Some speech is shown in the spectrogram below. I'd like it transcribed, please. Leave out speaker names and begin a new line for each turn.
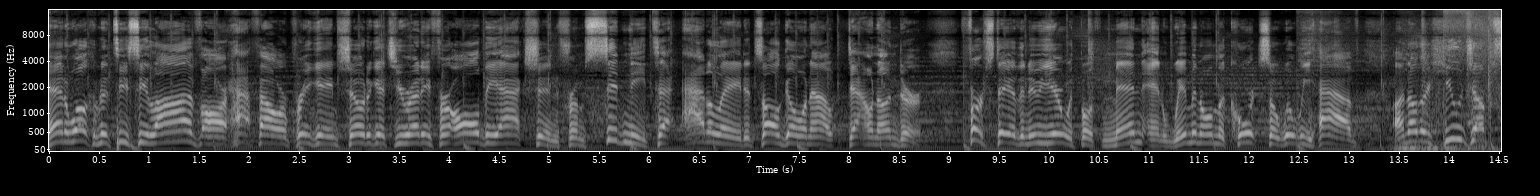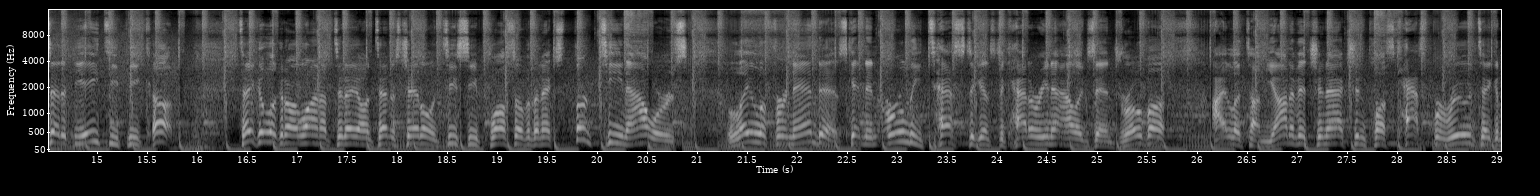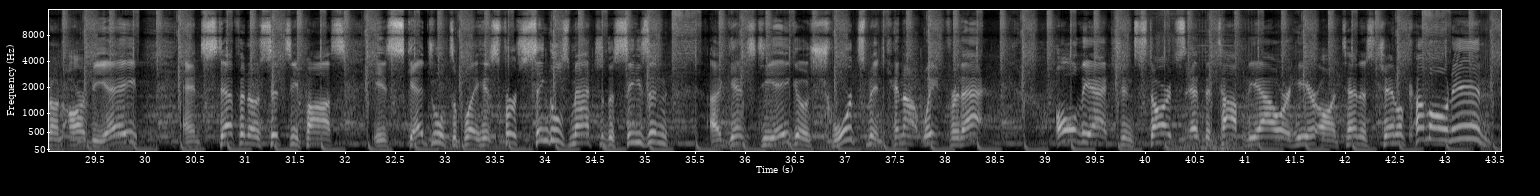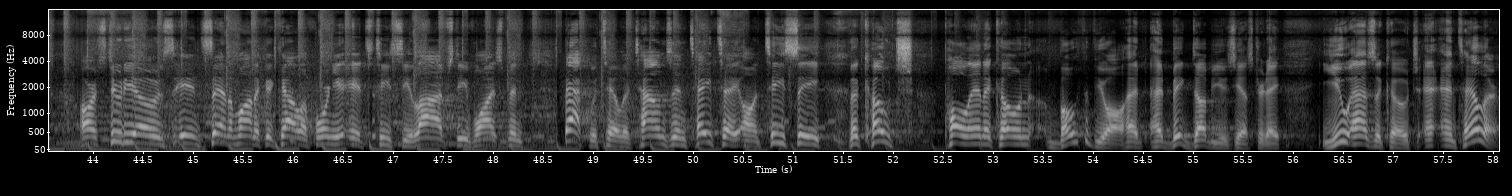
And welcome to TC Live, our half hour pregame show to get you ready for all the action from Sydney to Adelaide. It's all going out down under. First day of the new year with both men and women on the court. So, will we have another huge upset at the ATP Cup? Take a look at our lineup today on Tennis Channel and TC Plus over the next 13 hours. Leylah Fernandez getting an early test against Ekaterina Alexandrova. Ajla Tomljanovic in action, plus Casper Ruud taking on RBA. And Stefano Tsitsipas is scheduled to play his first singles match of the season against Diego Schwartzman. Cannot wait for that. All the action starts at the top of the hour here on Tennis Channel. Come on in. Our studios in Santa Monica, California. It's TC Live. Steve Weissman back with Taylor Townsend, Tay Tay on TC, the coach Paul Annacone, both of you all had, had big W's yesterday. You as a coach, and, and Taylor,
